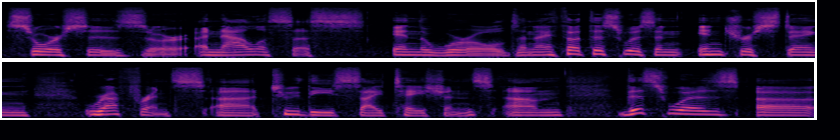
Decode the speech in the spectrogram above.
sources or analysis in the world. And I thought this was an interesting reference uh, to these citations. Um, this was uh,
